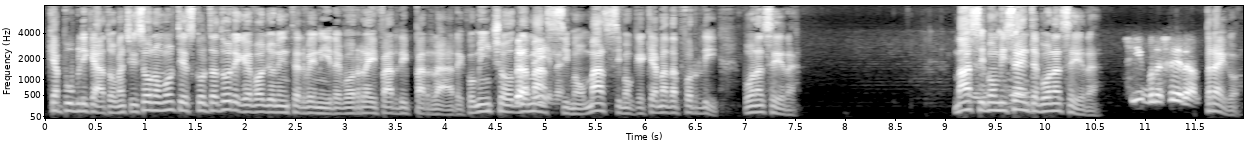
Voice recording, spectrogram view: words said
che ha pubblicato, ma ci sono molti ascoltatori che vogliono intervenire, vorrei farli parlare. Comincio Va da bene. Massimo, Massimo che chiama da Forlì. Buonasera. Massimo eh, mi sente? Buonasera. Sì, buonasera. Prego.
